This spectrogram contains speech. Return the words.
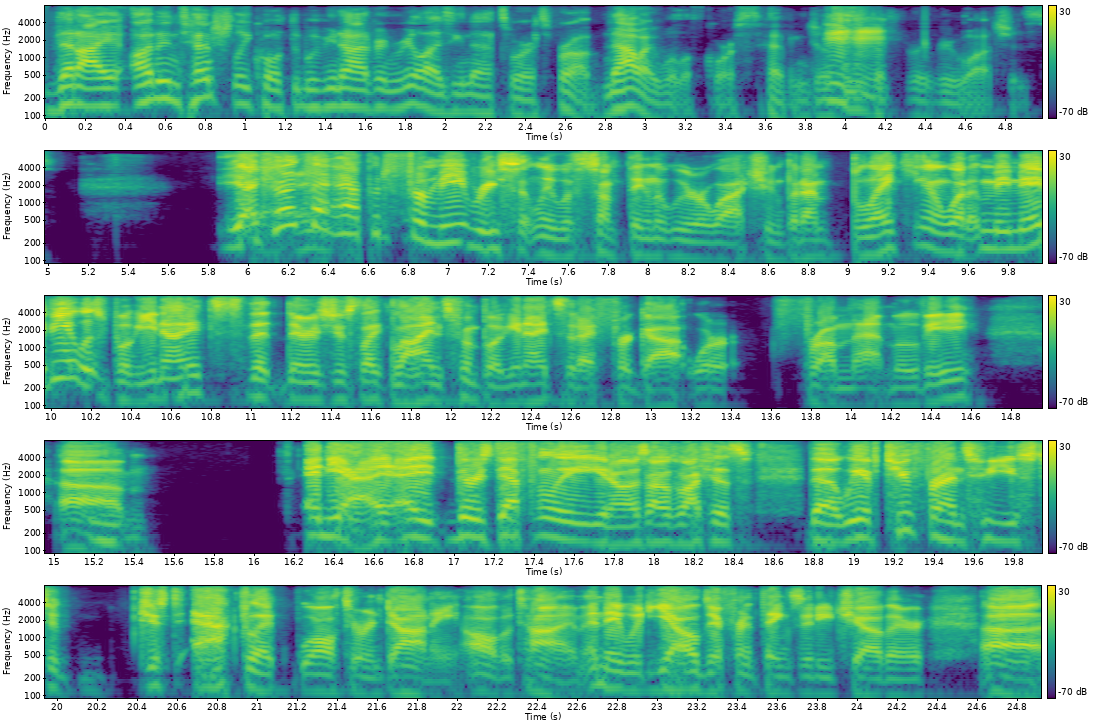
that I unintentionally quote the movie, not even realizing that's where it's from. Now I will, of course, having just Mhm. done three rewatches. Yeah, I feel like that happened for me recently with something that we were watching, but I'm blanking on what. I mean, maybe it was Boogie Nights that there's just like lines from Boogie Nights that I forgot were from that movie. Um, and yeah, I, I, there's definitely you know as I was watching this, that we have two friends who used to just act like Walter and Donnie all the time, and they would yell different things at each other. Uh,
